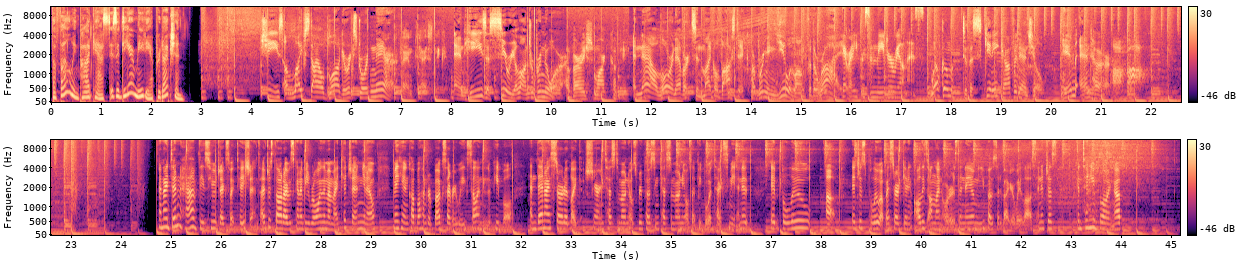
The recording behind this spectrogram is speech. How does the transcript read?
The following podcast is a Dear Media production. She's a lifestyle blogger extraordinaire, Fantastic. and he's a serial entrepreneur. A very smart cookie. And now Lauryn Evarts and Michael Bosstick are bringing you along for the ride. Get ready for some major realness. Welcome to the Skinny Confidential. Him and her. And I didn't have these huge expectations. I just thought I was going to be rolling them in my kitchen, you know, making a couple hundred bucks every week, selling them to people. And then I started like sharing testimonials, reposting testimonials that people would text me, and it it blew up. It just blew up. I started getting all these online orders. And Naomie, you posted about your weight loss, and it just continued blowing up.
